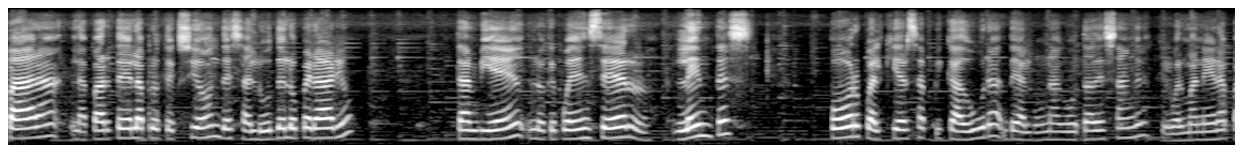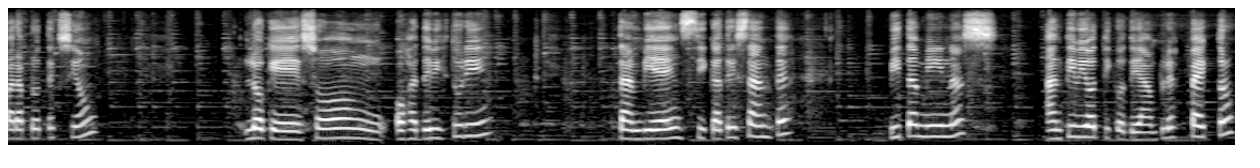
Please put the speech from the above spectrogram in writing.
para la parte de la protección de salud del operario, también lo que pueden ser lentes por cualquier salpicadura de alguna gota de sangre, de igual manera para protección, lo que son hojas de bisturí, también cicatrizantes, vitaminas, antibióticos de amplio espectro,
